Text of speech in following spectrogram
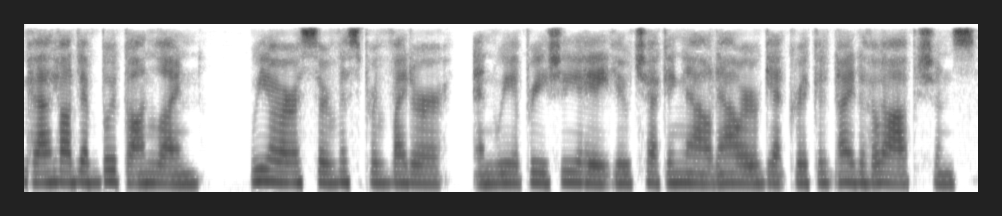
Mahadev Book Online. We are a service provider and we appreciate you checking out our Get Cricket ID options.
